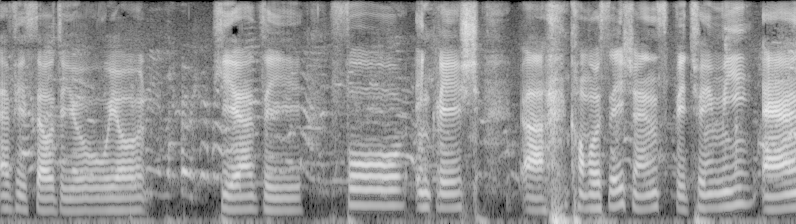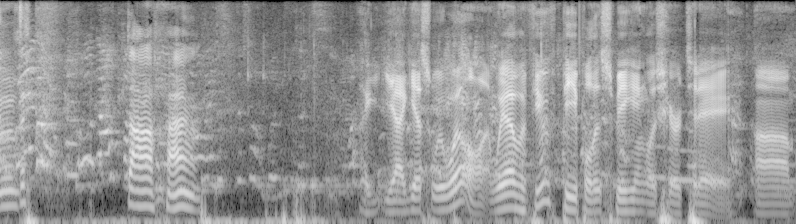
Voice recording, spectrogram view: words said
episode, you will hear the full English uh, conversations between me and Da I, yeah, I guess we will. We have a few people that speak English here today. Um,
